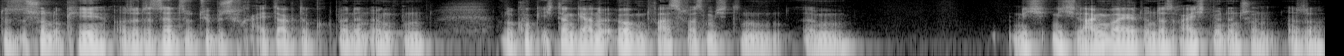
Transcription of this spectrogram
Das ist schon okay. Also das ist halt so typisch Freitag, da guckt man dann irgendein, oder gucke ich dann gerne irgendwas, was mich dann ähm, nicht, nicht langweilt und das reicht mir dann schon. Also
